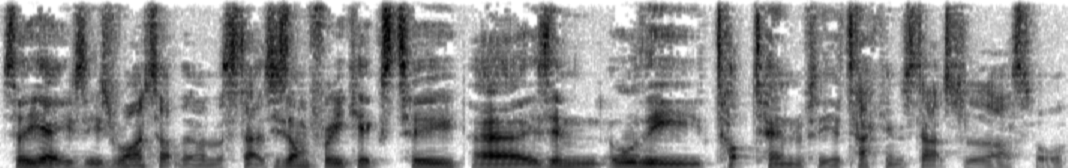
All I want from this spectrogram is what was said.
So yeah, he's, he's right up there on the stats. He's on free kicks too. Uh, he's in all the top 10 for the attacking stats for the last four.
